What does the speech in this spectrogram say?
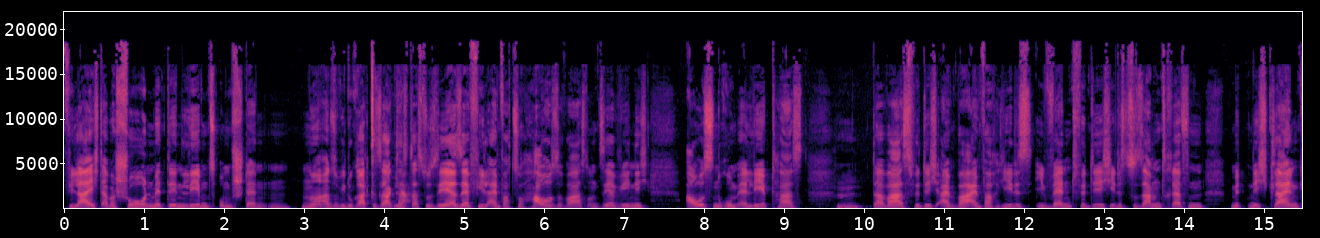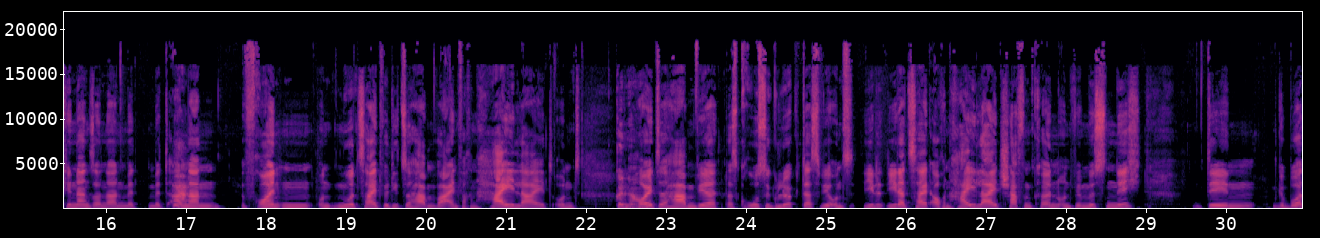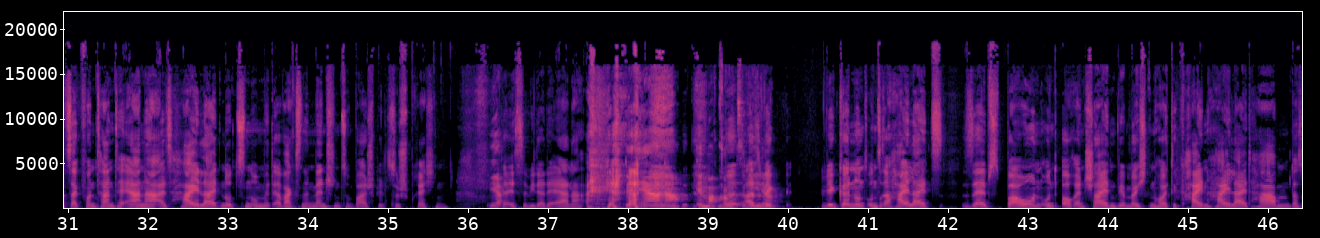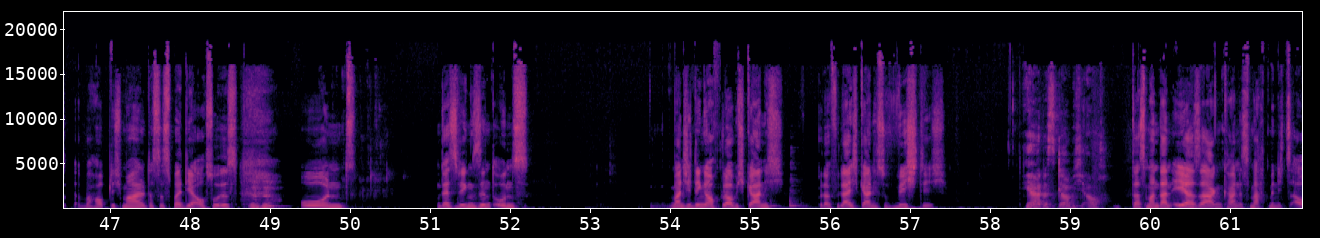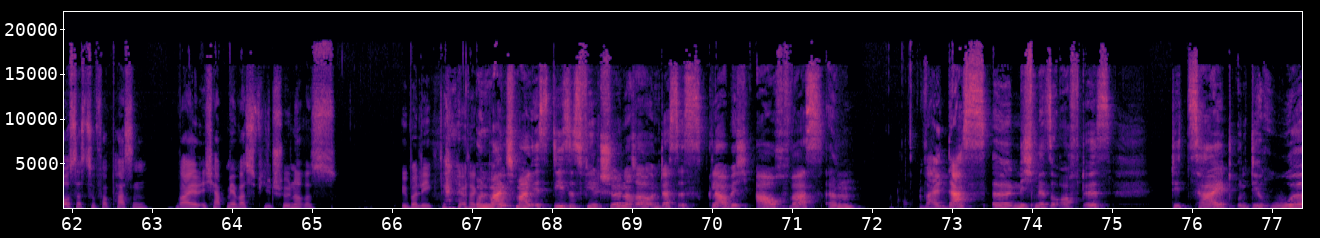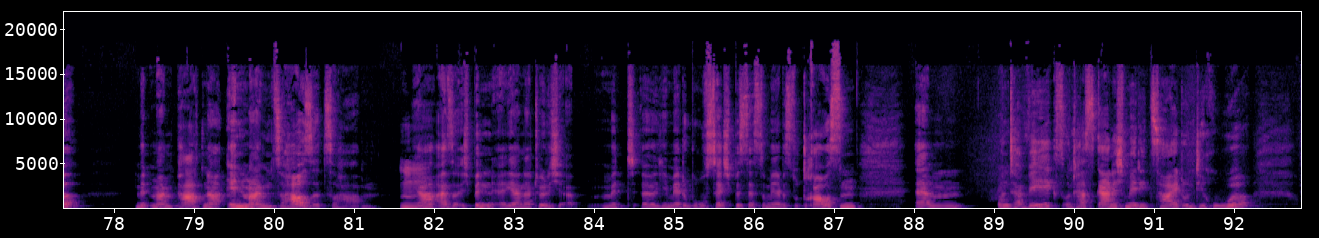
vielleicht aber schon mit den Lebensumständen. Ne? Also wie du gerade gesagt ja. hast, dass du sehr, sehr viel einfach zu Hause warst und sehr wenig außenrum erlebt hast. Hm. Da war es für dich war einfach jedes Event für dich, jedes Zusammentreffen mit nicht kleinen Kindern, sondern mit, mit ja. anderen Freunden und nur Zeit für die zu haben, war einfach ein Highlight. Und genau. heute haben wir das große Glück, dass wir uns jede, jederzeit auch ein Highlight schaffen können und wir müssen nicht den Geburtstag von Tante Erna als Highlight nutzen, um mit erwachsenen Menschen zum Beispiel zu sprechen. Ja. Da ist sie wieder, der Erna. Der Erna. Immer kommt ne? sie also wieder. Wir, wir können uns unsere Highlights selbst bauen und auch entscheiden, wir möchten heute kein Highlight haben. Das behaupte ich mal, dass es bei dir auch so ist. Mhm. Und deswegen sind uns manche Dinge auch, glaube ich, gar nicht oder vielleicht gar nicht so wichtig. Ja, das glaube ich auch. Dass man dann eher sagen kann, es macht mir nichts aus, das zu verpassen, weil ich habe mir was viel Schöneres überlegt. und manchmal ist dieses viel Schönere, und das ist, glaube ich, auch was, ähm, weil das äh, nicht mehr so oft ist, die Zeit und die Ruhe mit meinem Partner in meinem Zuhause zu haben. Mhm. Ja, also ich bin äh, ja natürlich äh, mit, äh, je mehr du berufstätig bist, desto mehr bist du draußen ähm, unterwegs und hast gar nicht mehr die Zeit und die Ruhe,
